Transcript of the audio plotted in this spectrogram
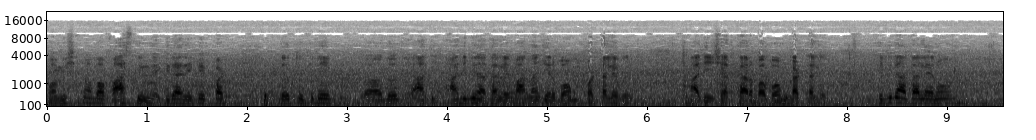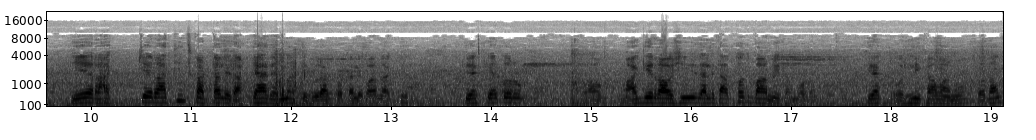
परमिशन बाबा पास दिवंक जाय कित्याक एक एक पाट जर तूं कितें आदी आदी कितें जातालें बांदाचेर बॉम्ब पडटाले पळय आदी शेतकार बाबा बॉम्ब काडटाले ते कितें जातालें न्हू ते रातचे रातीच काडटाले धाकटे आहा तेन्ना ते दुराक पडटाले बांदाक ते कित्याक ते तर मागीर रावशी जाल्यार तातोच बांद वयता मोडून कित्याक व्हडलीं कामां न्हू सदांच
